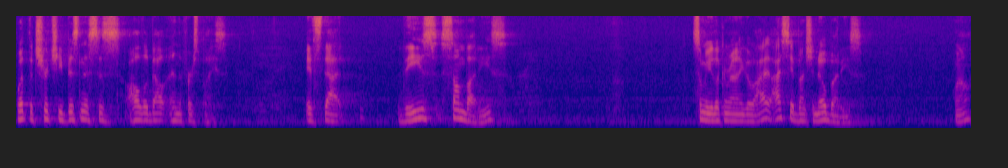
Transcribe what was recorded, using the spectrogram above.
what the churchy business is all about in the first place. It's that these somebodies, some of you look around and go, I, I see a bunch of nobodies. Well,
